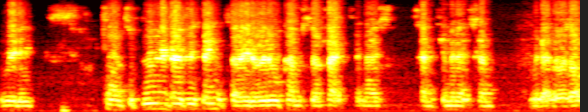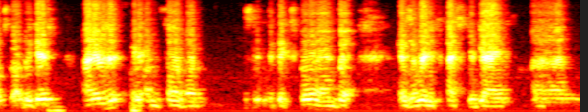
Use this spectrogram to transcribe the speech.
really trying to prove everything. So it, it all comes to effect in those 70 minutes, and we get the results that we did. And it was it, 5 1 the big score line, but it was a really competitive game. Um,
